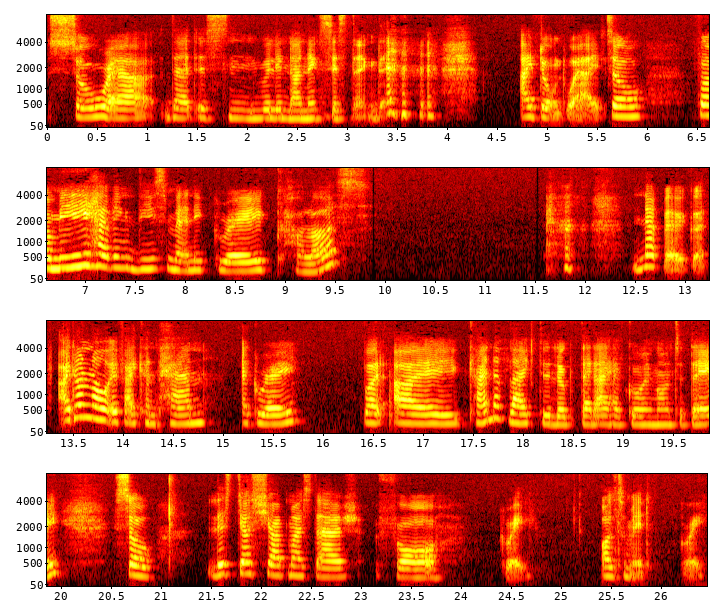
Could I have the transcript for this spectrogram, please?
so rare that is really non-existent. I don't wear it. So for me, having these many grey colors, not very good. I don't know if I can pan a grey, but I kind of like the look that I have going on today. So let's just shop my stash for grey, ultimate grey.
